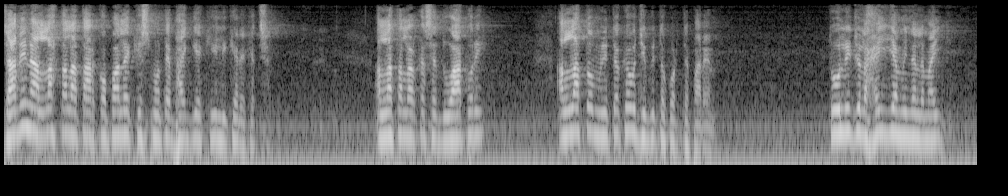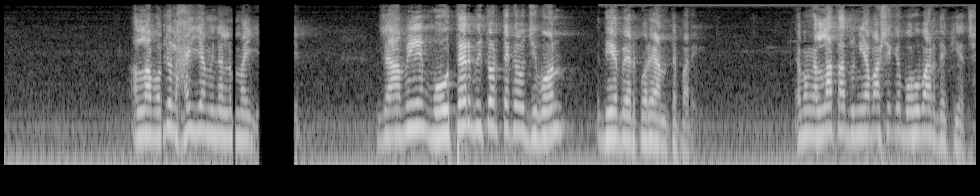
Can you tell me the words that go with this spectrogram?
জানি না আল্লাহ তালা তার কপালে কিসমতে ভাগ্যে কি লিখে রেখেছেন। আল্লাহ তালার কাছে দোয়া করি। আল্লাহ তো মৃতকেও জীবিত করতে পারেন। তুলিজুল হাইয়া মিনাল মাই আল্লাহ বজুল হাইয়া মিনাল মাই যে আমি মৌতের ভিতর থেকেও জীবন দিয়ে বের করে আনতে পারি। এবং আল্লাহ তা দুনিয়াবাসীকে বহুবার দেখিয়েছে।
